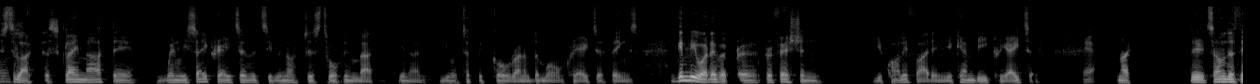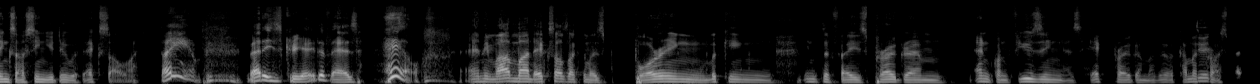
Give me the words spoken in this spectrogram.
just to like disclaim out there, when we say creativity, we're not just talking about you know your typical run of the mill creative things. It can be Mm. whatever pro- profession you qualified in. You can be creative. Yeah. Like, dude, some of the things I've seen you do with Excel, like, damn, that is creative as hell. And in my mind, Excel's like the most boring looking interface program and confusing as heck program I've ever come Dude. across. But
